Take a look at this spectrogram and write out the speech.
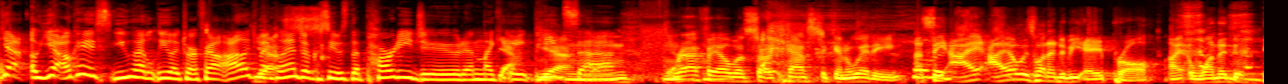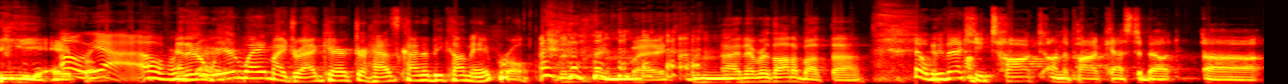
people. Yeah, oh, yeah. Okay, so you had you liked Raphael. I liked Yes. Michelangelo because he was the party dude and like ate Yeah. pizza. Mm-hmm. Raphael was sarcastic and witty. Uh, See, I, I always wanted to be April. I wanted to be April. Oh yeah, oh for And in sure. a weird way, my drag character has kind of become April. In a strange way. I never thought about that. No, we've actually talked on the podcast about uh,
